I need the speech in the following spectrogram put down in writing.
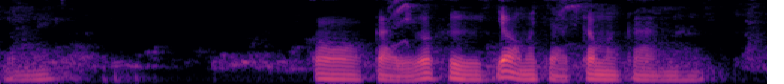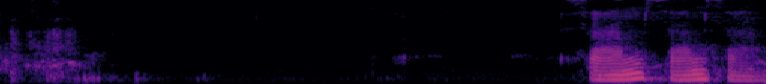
เห็นไหมกอไก่ก็คือย่อมาจากกรรมการนะครับสามสามสาม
